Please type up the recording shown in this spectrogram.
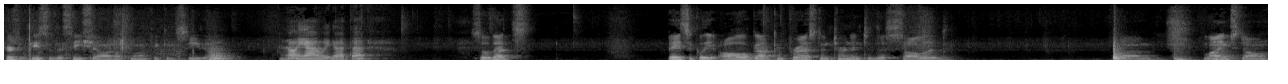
Here's a piece of the seashell. I don't know if you can see that. Oh yeah, we got that. So that's basically all got compressed and turned into this solid um, limestone.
